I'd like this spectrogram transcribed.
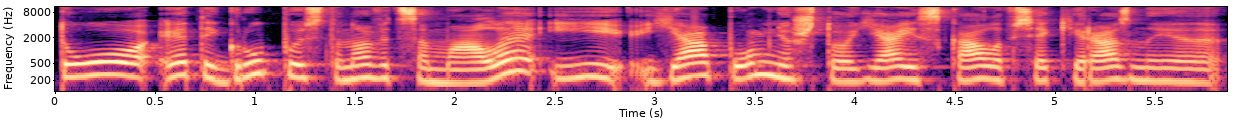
то этой группы становится мало, и я помню, что я искала всякие разные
